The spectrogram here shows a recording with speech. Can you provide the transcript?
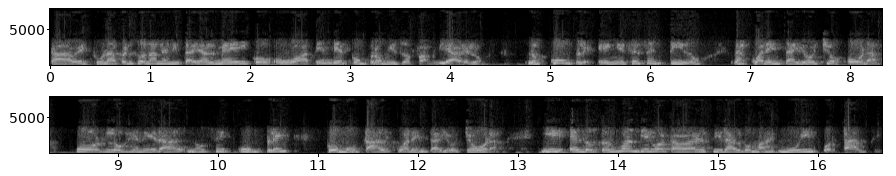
cada vez que una persona necesita ir al médico o atender compromisos familiares, los, los cumple. En ese sentido, las 48 horas por lo general no se cumplen como tal 48 horas. Y el doctor Juan Diego acaba de decir algo más muy importante.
